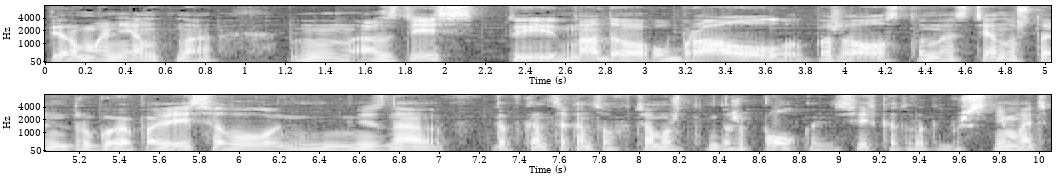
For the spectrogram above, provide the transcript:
перманентно, а здесь ты надо, убрал, пожалуйста, на стену что-нибудь другое повесил, не знаю, да в конце концов у тебя может там даже полка висеть, которую ты будешь снимать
